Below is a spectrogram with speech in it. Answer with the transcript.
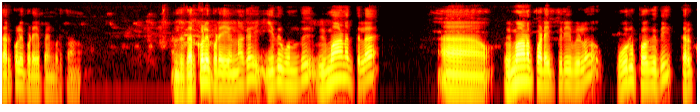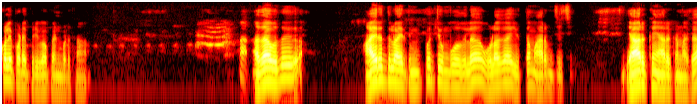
தற்கொலை படையை பயன்படுத்துவாங்க. அந்த தற்கொலை படையினாக்க இது வந்து விமானத்தில் விமானப்படை பிரிவில் ஒரு பகுதி தற்கொலை படை பிரிவாக பயன்படுத்துனாங்க அதாவது ஆயிரத்தி தொள்ளாயிரத்தி முப்பத்தி ஒம்போதில் உலக யுத்தம் ஆரம்பிச்சிச்சு. யாருக்கும் யாருக்குன்னாக்கா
